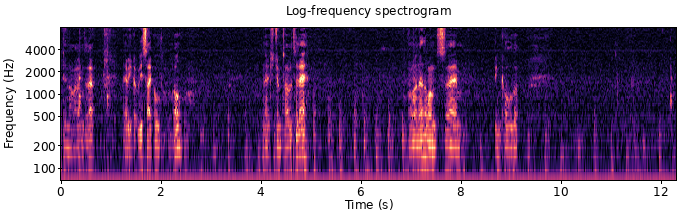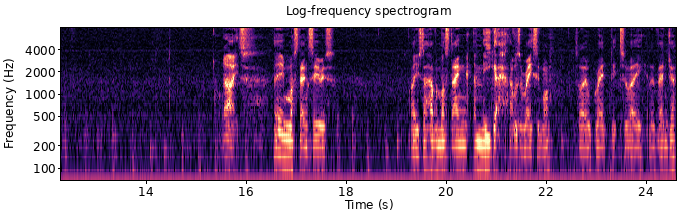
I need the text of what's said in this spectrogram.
Didn't know what happened to that. There we got recycled. Oh! Now it's jumped over to there. Oh, another one's um, been called up. Right, the Mustang series. I used to have a Mustang Omega, that was a racing one. So I upgraded it to a, an Avenger.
